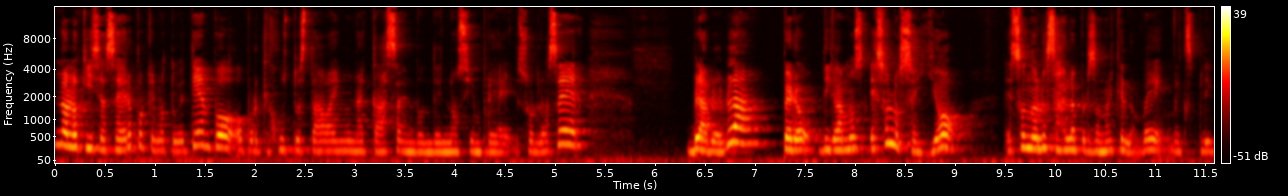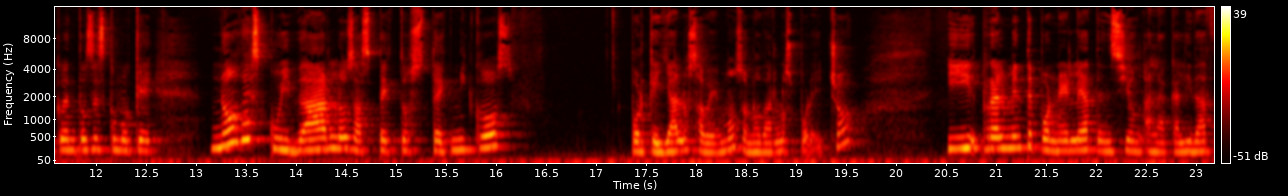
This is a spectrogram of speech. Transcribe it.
no lo quise hacer porque no tuve tiempo o porque justo estaba en una casa en donde no siempre suelo hacer, bla, bla, bla. Pero digamos, eso lo sé yo. Eso no lo sabe la persona que lo ve, me explico. Entonces, como que no descuidar los aspectos técnicos porque ya lo sabemos o no darlos por hecho y realmente ponerle atención a la calidad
